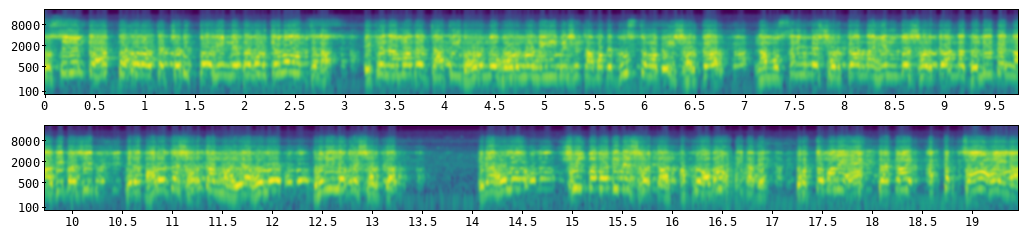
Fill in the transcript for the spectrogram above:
মুসলিমকে হত্যা করা হচ্ছে চরিত্রহীন নেতাগুলো কেন নামছে না? এখানে আমাদের জাতি, ধর্ম, বর্ণ নির্বিশেষে আমাদের বুঝতে হবে এই সরকার। না মুসলিমের সরকার, না হিন্দু সরকার, না দলিতের, না আদিবাসীর এরা ভারতের সরকার নয়, এরা হলো ধনী লোকের সরকার। এটা হলো শিল্পপতিদের সরকার। আপনি অবাক হয়ে যাবেন। বর্তমানে এক টাকায় একটা চা হয় না।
